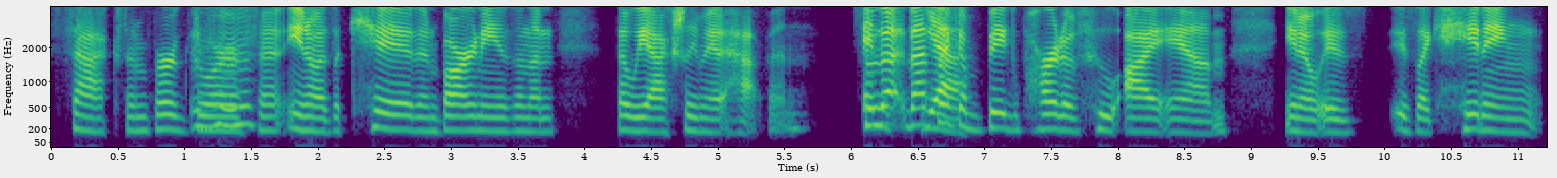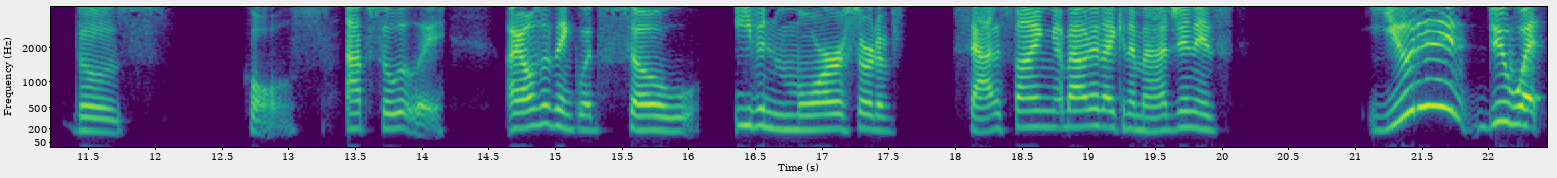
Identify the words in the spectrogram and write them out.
Saks and mm-hmm. Bergdorf and you know as a kid and Barney's and then that we actually made it happen. So And- that that's yeah. like a big part of who I am, you know, is is like hitting those goals. Absolutely. I also think what's so even more sort of satisfying about it, I can imagine, is you didn't do what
